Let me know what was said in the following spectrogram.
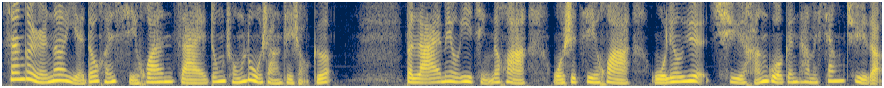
三个人呢，也都很喜欢在东重路上这首歌。本来没有疫情的话，我是计划五六月去韩国跟他们相聚的。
